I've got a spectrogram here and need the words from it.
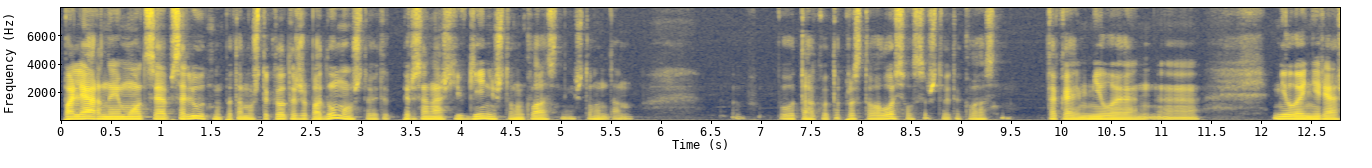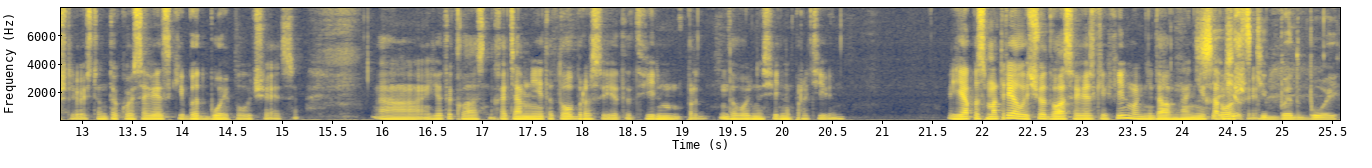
полярные эмоции абсолютно, потому что кто-то же подумал, что этот персонаж Евгений, что он классный, что он там вот так вот опростоволосился, что это классно. Такая милая, э, милая неряшливость. Он такой советский бэтбой получается. А, и это классно. Хотя мне этот образ и этот фильм довольно сильно противен. Я посмотрел еще два советских фильма недавно, они Советский хорошие. бэтбой.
